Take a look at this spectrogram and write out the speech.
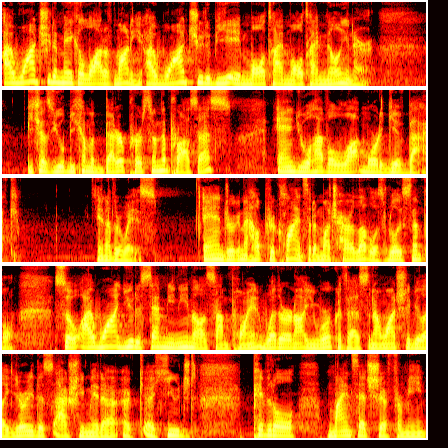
I want you to make a lot of money. I want you to be a multi, multi millionaire because you'll become a better person in the process and you will have a lot more to give back in other ways. And you're going to help your clients at a much higher level. It's really simple. So I want you to send me an email at some point, whether or not you work with us. And I want you to be like, Yuri, this actually made a, a, a huge pivotal mindset shift for me.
